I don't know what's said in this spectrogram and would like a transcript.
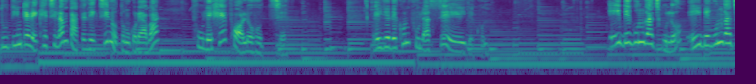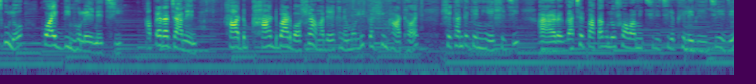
দু তিনটে রেখেছিলাম, তাতে দেখছি নতুন করে আবার ফুল এসে ফলও হচ্ছে। এই যে দেখুন, ফুল আসছে, এই দেখুন। এই বেগুন গাছগুলো, এই বেগুন গাছগুলো কয়েকদিন হলো এনেছি। আপনারা জানেন, হাট হাট বার বসে আমাদের এখানে মল্লিক কাশিম হাট হয়। সেখান থেকে নিয়ে এসেছি। আর গাছের পাতাগুলো সব আমি ছিঁড়ে ছিঁড়ে ফেলে দিয়েছি, এই যে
